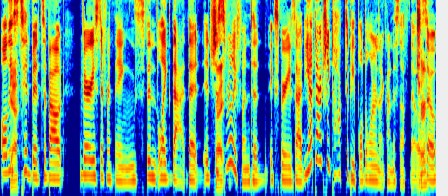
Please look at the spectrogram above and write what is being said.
all these Yeah. tidbits about various different things and like that that it's just Right. really fun to experience that. You have to actually talk to people to learn that kind of stuff though. Sure. So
